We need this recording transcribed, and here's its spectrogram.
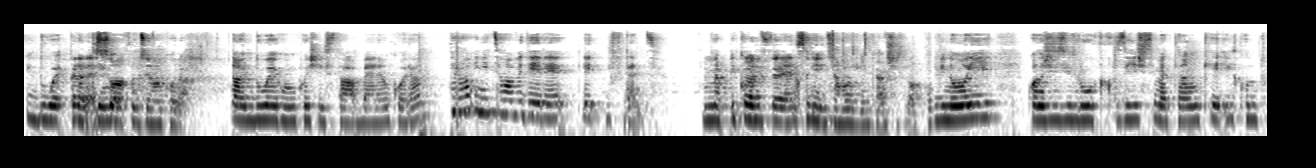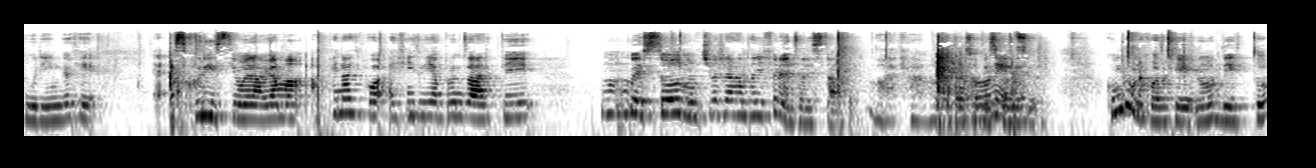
il 2 per adesso funziona ancora. No, il 2 comunque ci sta bene ancora, però iniziamo a vedere le differenze. Una piccola differenza che iniziamo a sbiancarci troppo. Di noi, quando ci si trucca così, ci si mette anche il contouring, che è scurissimo, raga, ma appena tipo hai finito di abbronzarti... Questo non ci faceva tanta differenza l'estate. Vabbè, fra, ma soddisfazione. Comunque una cosa che non ho detto,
